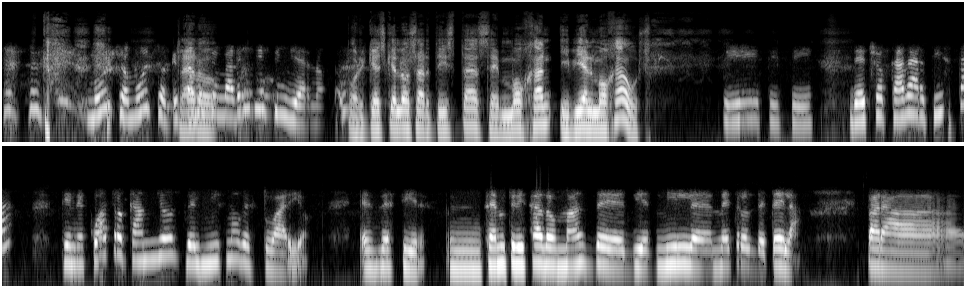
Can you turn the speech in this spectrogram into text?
mucho, mucho, que estamos en Madrid y es invierno. Porque es que los artistas se mojan y bien mojados. Sí, sí, sí. De hecho, cada artista tiene cuatro cambios del mismo vestuario. Es decir, mm, se han utilizado más de 10.000 eh, metros de tela para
